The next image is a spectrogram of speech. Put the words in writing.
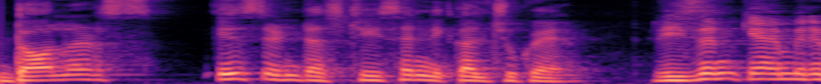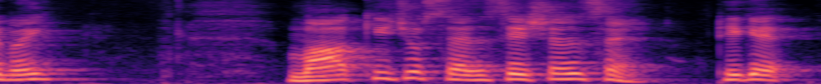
डॉलर्स इस इंडस्ट्री से निकल चुके हैं। रीज़न क्या है मेरे भाई? वहाँ की जो सेंसेशंस हैं ठीक है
